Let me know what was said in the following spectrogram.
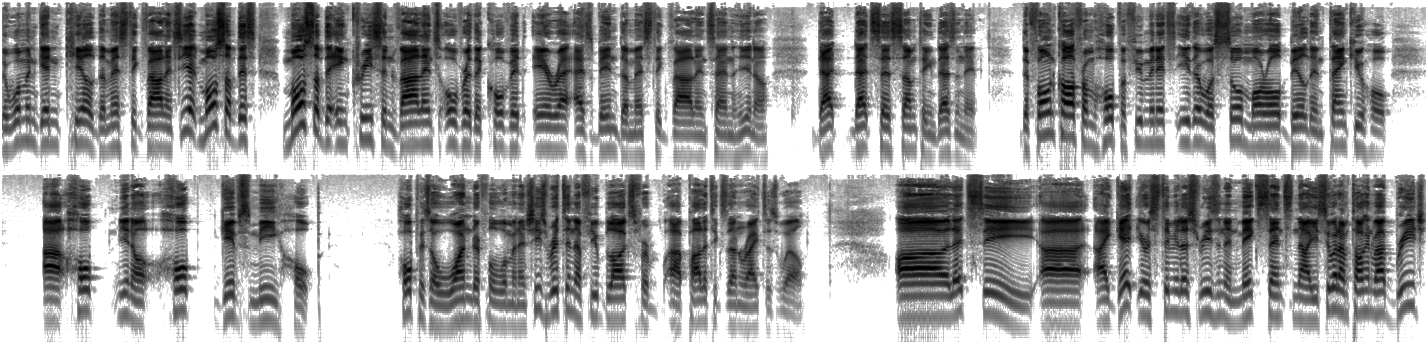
The woman getting killed, domestic violence. Yeah, most of this, most of the increase in violence over the COVID era has been domestic violence, and you know, that that says something, doesn't it? The phone call from Hope a few minutes either was so moral building. Thank you, Hope. Uh, hope, you know, Hope gives me hope. Hope is a wonderful woman, and she's written a few blogs for uh, Politics Done Right as well. Uh, let's see. Uh, I get your stimulus reason and makes sense now. You see what I'm talking about? Bridge.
